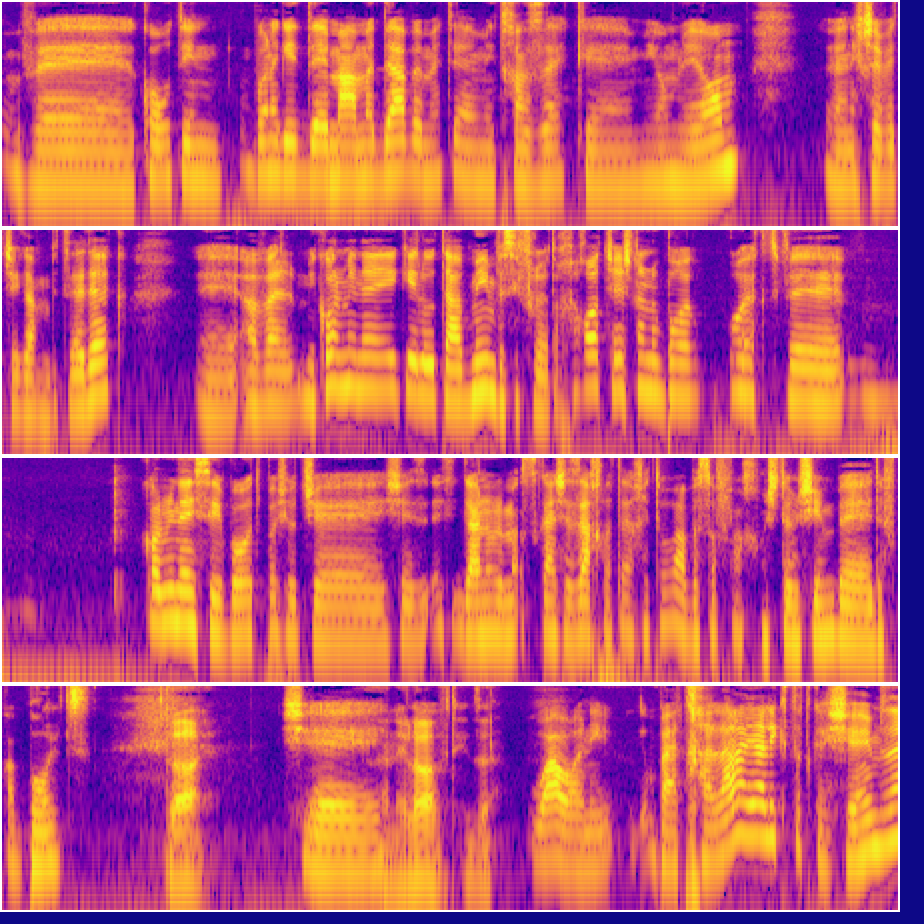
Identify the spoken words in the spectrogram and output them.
וקורטין, בוא נגיד, מעמדה באמת מתחזק מיום ליום, ואני חושבת שגם בצדק. אה, אבל מכל מיני כאילו טעמים וספריות אחרות שיש לנו פרויקט וכל מיני סיבות פשוט ש... שהגענו למסקנה שזו ההחלטה הכי טובה, בסוף אנחנו משתמשים בדווקא בולט. די. ש... אני לא אהבתי את זה. וואו, אני, בהתחלה היה לי קצת קשה עם זה,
